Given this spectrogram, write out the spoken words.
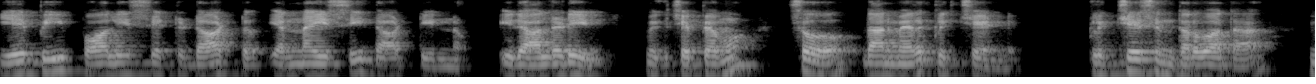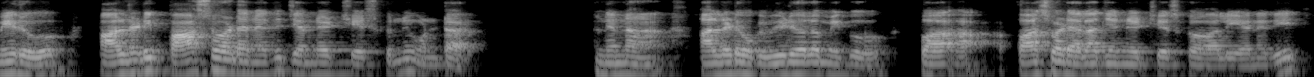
AP Polycet dot NIC dot in ఇది ఆల్రెడీ మీకు చెప్పాము. సో దాని మీద క్లిక్ చేయండి. క్లిక్ చేసిన తర్వాత మీరు ఆల్రెడీ పాస్వర్డ్ అనేది జనరేట్ చేసుకుని ఉంటారు. నిన్న ఆల్రెడీ ఒక వీడియోలో మీకు పాస్వర్డ్ ఎలా జనరేట్ చేసుకోవాలి అనేది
